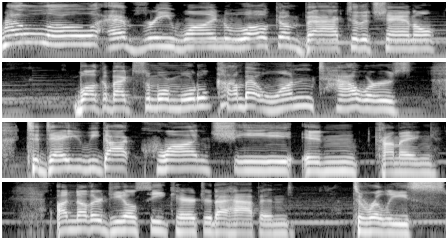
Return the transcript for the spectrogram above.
Hello, everyone. Welcome back to the channel. Welcome back to some more Mortal Kombat 1 Towers. Today we got Quan Chi incoming. Another DLC character that happened to release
